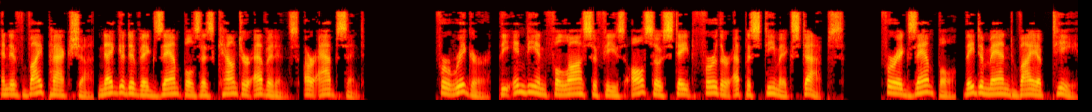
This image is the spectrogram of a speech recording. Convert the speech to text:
and if vipaksha negative examples as counter-evidence are absent. For rigor, the Indian philosophies also state further epistemic steps. For example, they demand vyapti,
